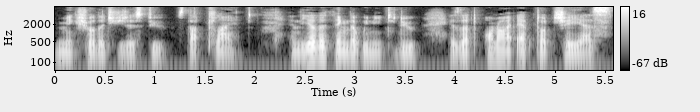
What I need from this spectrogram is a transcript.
make sure that you just do start client. And the other thing that we need to do is that on our app.js,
